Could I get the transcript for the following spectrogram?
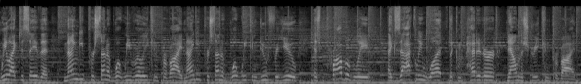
We like to say that 90% of what we really can provide, 90% of what we can do for you is probably exactly what the competitor down the street can provide.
